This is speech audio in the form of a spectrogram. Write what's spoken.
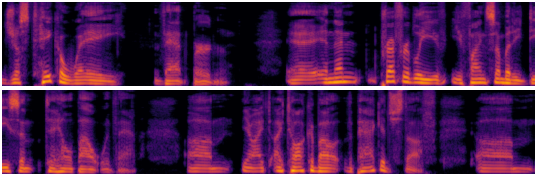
just take away that burden. And then preferably you, you find somebody decent to help out with that. Um, you know, I, I talk about the package stuff. Um,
